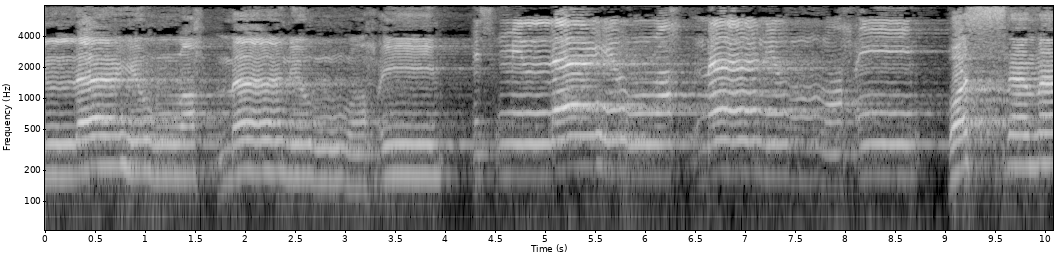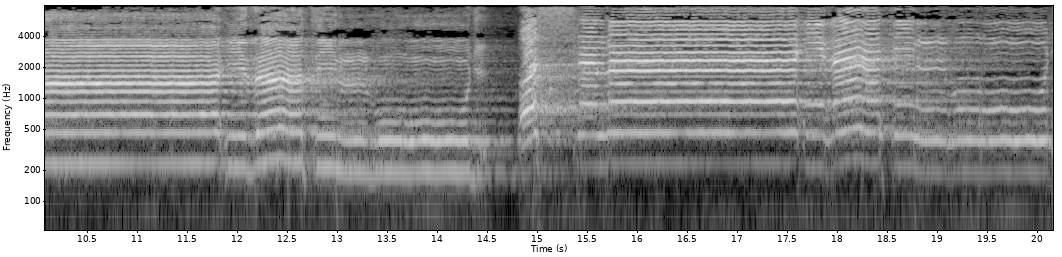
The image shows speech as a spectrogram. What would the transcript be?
الله الرحمن الرحيم. بسم الله الرحمن الرحيم. والسماء ذات البروج. والسماء ذات البروج.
